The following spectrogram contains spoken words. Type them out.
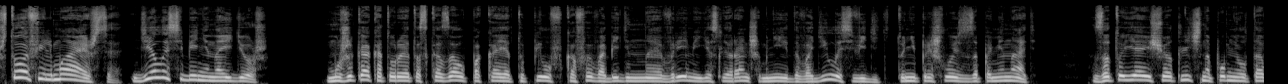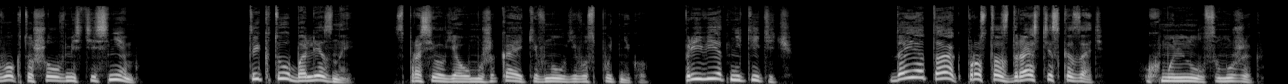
«Что фильмаешься? Дело себе не найдешь». Мужика, который это сказал, пока я тупил в кафе в обеденное время, если раньше мне и доводилось видеть, то не пришлось запоминать. Зато я еще отлично помнил того, кто шел вместе с ним. «Ты кто, болезный?» — спросил я у мужика и кивнул его спутнику. «Привет, Никитич!» «Да я так, просто здрасте сказать», — ухмыльнулся мужик.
